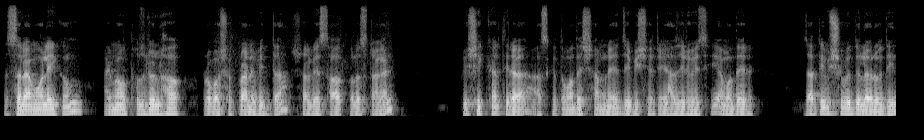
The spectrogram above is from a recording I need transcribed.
আসসালামু আলাইকুম। আমি মোহাম্মদ ফজলুল হক প্রবাসক প্রাণীবিদ্যা সরকারি সাউথ কলেজ টাঙ্গাইল। প্রিয় শিক্ষার্থীরা, আজকে তোমাদের সামনে যে বিষয়টি হাজির হয়েছি, আমাদের জাতীয় বিশ্ববিদ্যালয়ের অধীন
